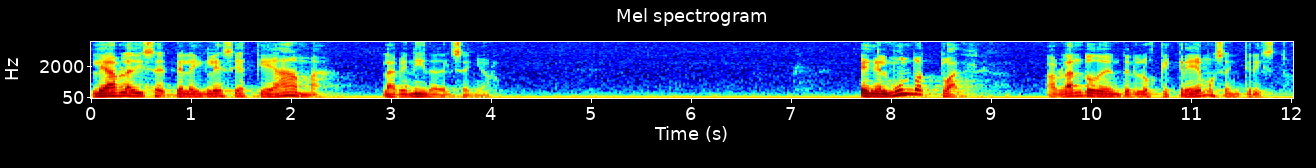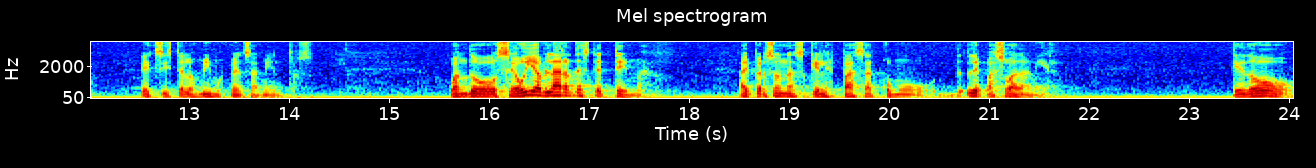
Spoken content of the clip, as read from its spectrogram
le habla, dice, de la iglesia que ama la venida del Señor. En el mundo actual, hablando de entre los que creemos en Cristo, existen los mismos pensamientos. Cuando se oye hablar de este tema, hay personas que les pasa como le pasó a Daniel. Quedó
